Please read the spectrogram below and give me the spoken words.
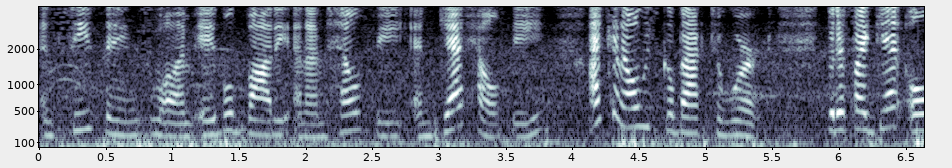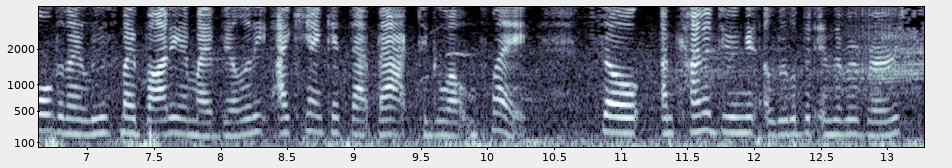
and see things while I'm able bodied and I'm healthy and get healthy. I can always go back to work. But if I get old and I lose my body and my ability, I can't get that back to go out and play. So I'm kind of doing it a little bit in the reverse.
